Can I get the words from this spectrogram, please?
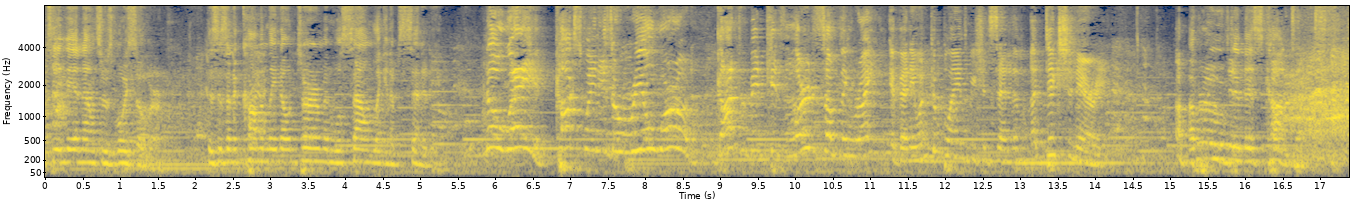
TV announcer's voiceover. This isn't a commonly known term and will sound like an obscenity. No way! Coxswain is a real word! God forbid kids learn something right! If anyone complains, we should send them a dictionary. Approved in this context.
